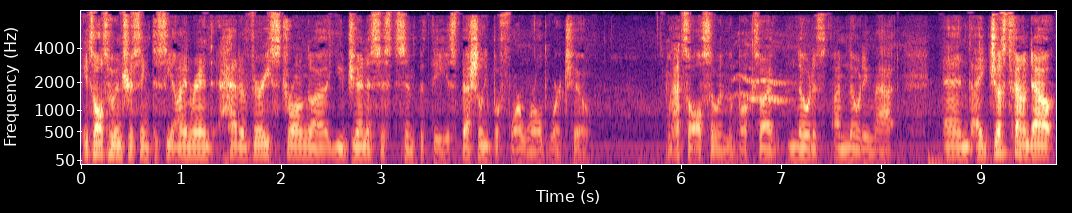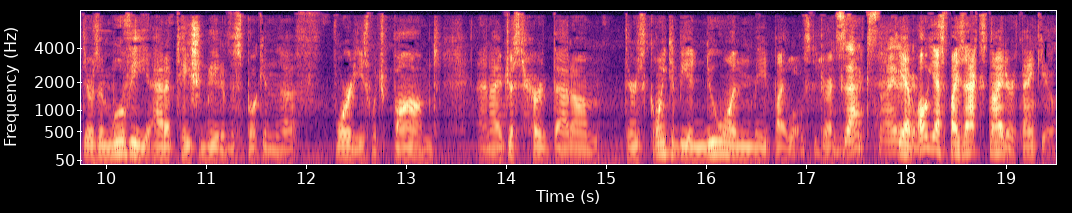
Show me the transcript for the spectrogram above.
it's also interesting to see Ayn Rand had a very strong uh, eugenicist sympathy, especially before World War II. That's also in the book, so I've noticed I'm noting that and I just found out there's a movie adaptation made of this book in the 40s which bombed, and I just heard that um there's going to be a new one made by what was the director? Zack Snyder. Yeah. Oh yes, by Zack Snyder. Thank you.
